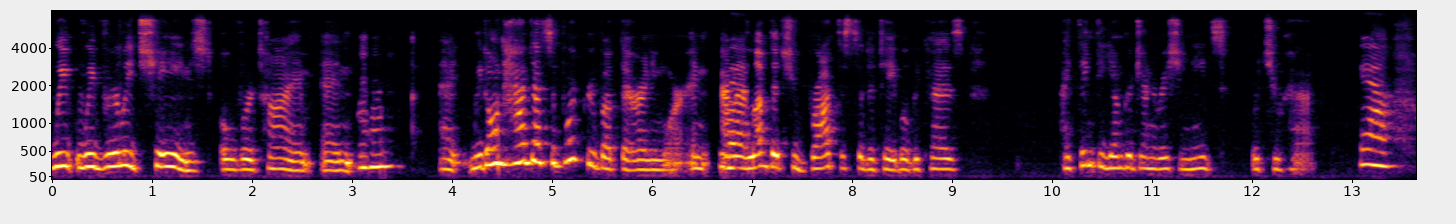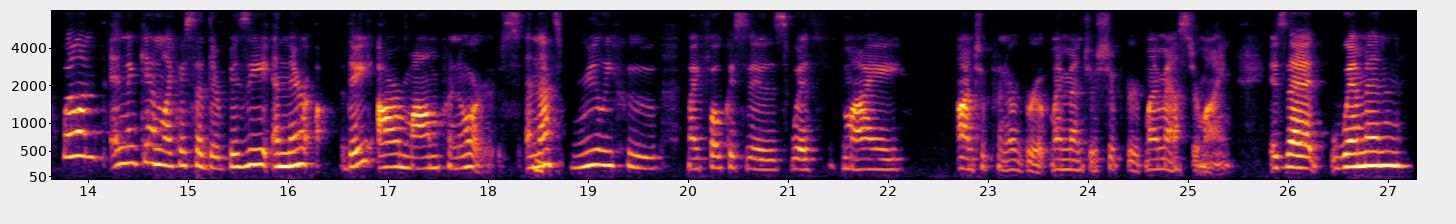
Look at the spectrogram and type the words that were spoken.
we we've really changed over time and mm-hmm and we don't have that support group out there anymore. And and I love that you brought this to the table because I think the younger generation needs what you have. Yeah. Well, and, and again, like I said, they're busy and they're they are mompreneurs. And mm-hmm. that's really who my focus is with my entrepreneur group, my mentorship group, my mastermind, is that women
